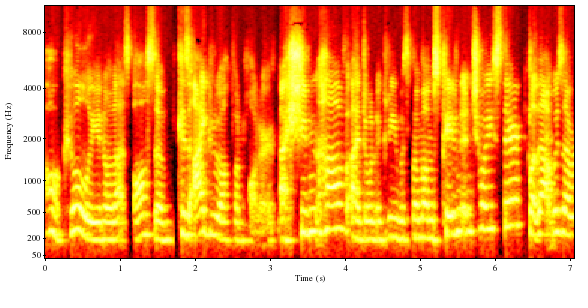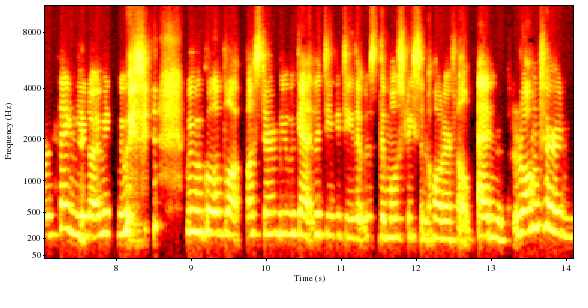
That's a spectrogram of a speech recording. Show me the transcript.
oh, cool, you know, that's awesome. Because I grew up on horror. I shouldn't have. I don't agree with my mum's parenting choice there, but that was our thing, you know what I mean? We would we would go to Blockbuster and we would get the DVD that was the most recent horror film. And Wrong Turn,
